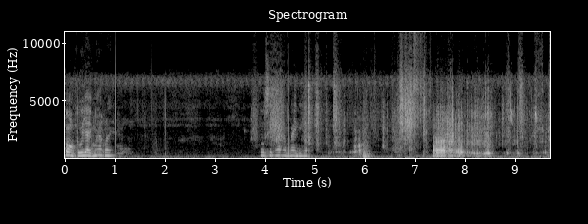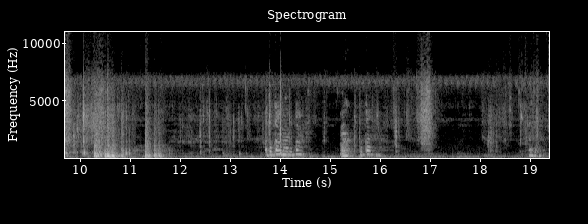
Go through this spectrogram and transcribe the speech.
ป่องตัวใหญ่มากเลย ดูสิคะทำไงดีอะเอาตะกร้ามาตะกร้าอะตะกร้ามาเออ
